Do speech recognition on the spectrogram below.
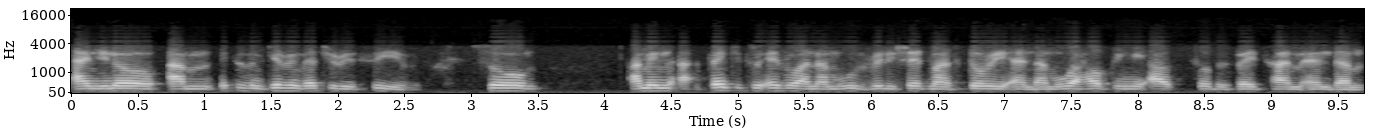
and you know, um, it isn't giving that you receive. So I mean, uh, thank you to everyone um, who's really shared my story and um, who are helping me out till this very time. And um,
